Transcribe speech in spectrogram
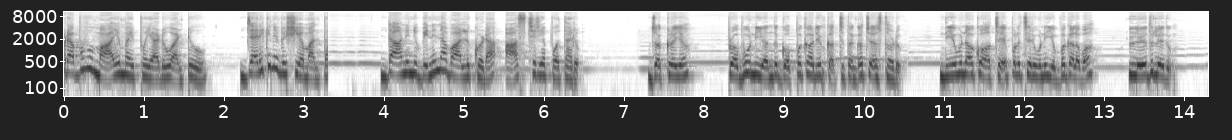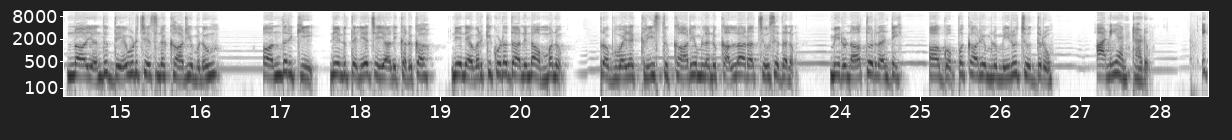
ప్రభువు మాయమైపోయాడు అంటూ జరిగిన విషయమంతా దానిని వినిన వాళ్ళు కూడా ఆశ్చర్యపోతారు. జక్రయ్య ప్రభు నీ అందు గొప్ప కార్యం ఖచ్చితంగా చేస్తాడు. నీవు నాకు ఆ చేపల చెరువుని ఇవ్వగలవా? లేదు లేదు. నా యందు దేవుడు చేసిన కార్యమును అందరికీ నేను తెలియచేయాలి కనుక నేనెవరికి కూడా దానిని అమ్మను. ప్రభువైన క్రీస్తు కార్యములను కల్లారా చూసేదను. మీరు నాతో రండి. ఆ గొప్ప కార్యములు మీరు చూద్దురు. అని అంటాడు. ఇక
